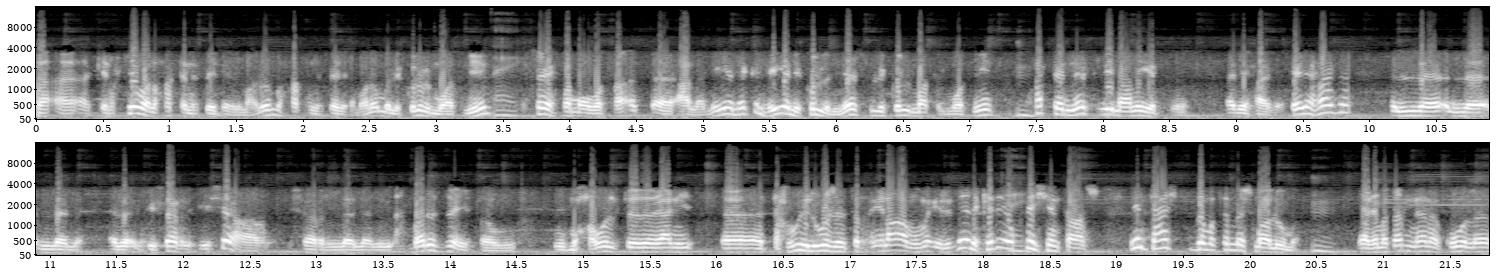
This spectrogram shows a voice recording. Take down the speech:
فكان نحكيو على حق نفاذ المعلومة؟ حق نفاذ المعلومة لكل المواطنين. صحيح. فما وسائط إعلامية لكن هي لكل الناس ولكل المواطنين حتى الناس اللي معنية بتونس هذه حاجة، ثاني حاجة انتشار الإشاعة انتشار الأخبار الزائفه ومحاولة يعني آه، تحويل وجهة الرأي العام وما إلى ذلك. هذا وقتاش ينتعش؟ ينتعش ما ثماش معلومة. يعني مثلا أنا نقول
